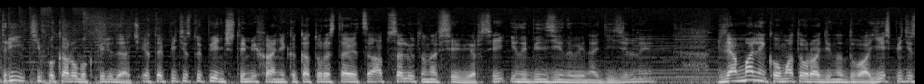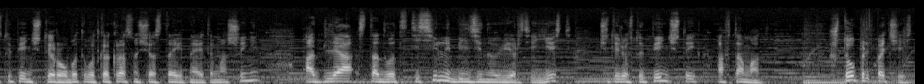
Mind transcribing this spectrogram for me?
три типа коробок передач. Это пятиступенчатая механика, которая ставится абсолютно на все версии, и на бензиновые, и на дизельные. Для маленького мотора 1.2 есть пятиступенчатый робот, вот как раз он сейчас стоит на этой машине. А для 120-сильной бензиновой версии есть четырехступенчатый автомат. Что предпочесть?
